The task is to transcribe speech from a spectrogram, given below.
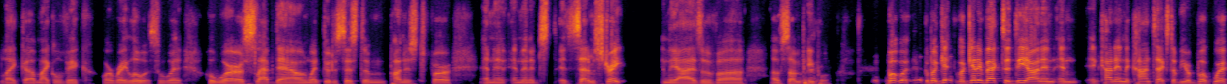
like uh, Michael Vick or Ray Lewis, who went, who were slapped down, went through the system, punished for, and then and then it's it set them straight in the eyes of uh of some people. but but get, but getting back to Deion and and and kind of in the context of your book, where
